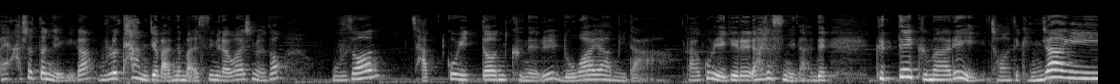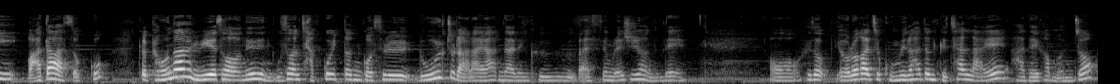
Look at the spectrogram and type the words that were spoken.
하셨던 얘기가 물론 다 이제 맞는 말씀이라고 하시면서 우선 잡고 있던 그네를 놓아야 합니다. 라고 얘기를 하셨습니다. 근데 그때 그 말이 저한테 굉장히 와닿았었고, 그러니까 변화를 위해서는 우선 잡고 있던 것을 놓을 줄 알아야 한다는 그 말씀을 해주셨는데, 어, 그래서 여러 가지 고민을 하던 그 찰나에, 아, 내가 먼저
